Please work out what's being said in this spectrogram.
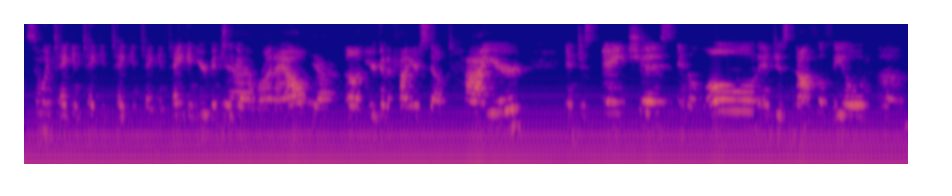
someone taking, taking, taking, taking, taking. You're eventually Yeah. gonna run out. Yeah. Um, you're gonna find yourself tired and just anxious and alone and just not fulfilled. Um,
